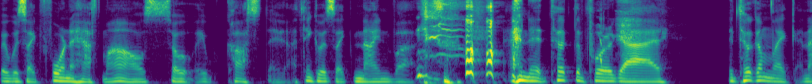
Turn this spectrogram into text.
it was like four and a half miles, so it cost I think it was like nine bucks, and it took the poor guy. It took him like an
